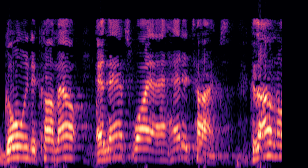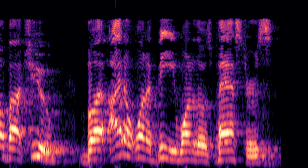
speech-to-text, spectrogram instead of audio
going to come out, and that's why ahead of times. Because I don't know about you, but I don't want to be one of those pastors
